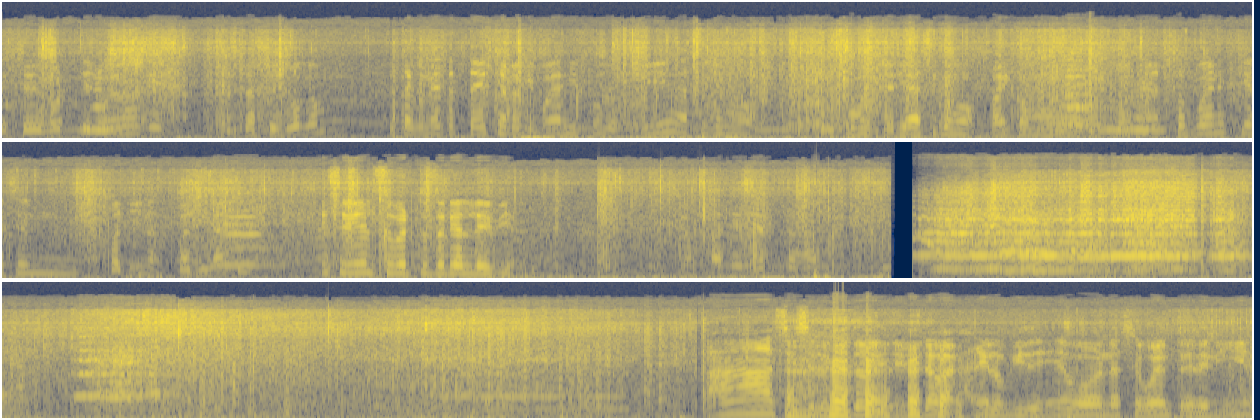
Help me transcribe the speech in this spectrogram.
este deporte nuevo que hace poco. Esta cuneta está hecha para que puedas ir con los pies, así como, como estaría así como, vais como, ¿cómo se llaman estos buenos que hacen patina, patinaje? Ese sería el super tutorial de hoy día. Ah, sí, se lo quito, edita bacán en los videos, weón, hace weón entretenida.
